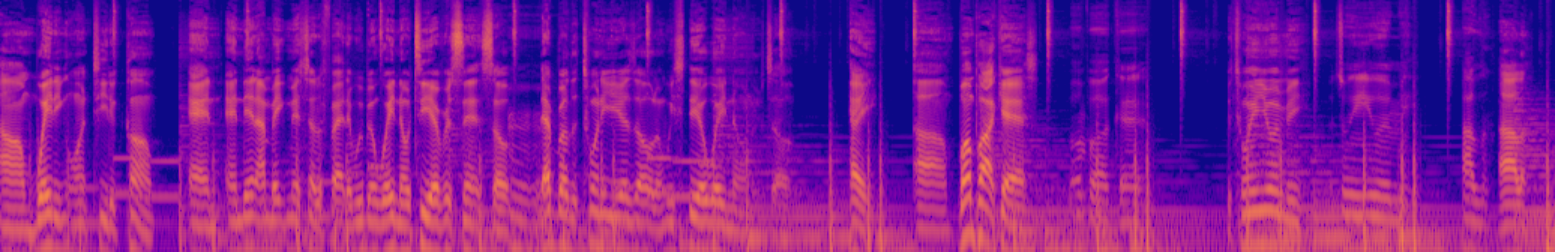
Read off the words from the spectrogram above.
um waiting on T to come. And and then I make mention of the fact that we've been waiting on T ever since. So Mhm. that brother 20 years old and we still waiting on him. So hey, um, Bum Podcast One podcast between you and me. between you and me. Holla. Holla.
